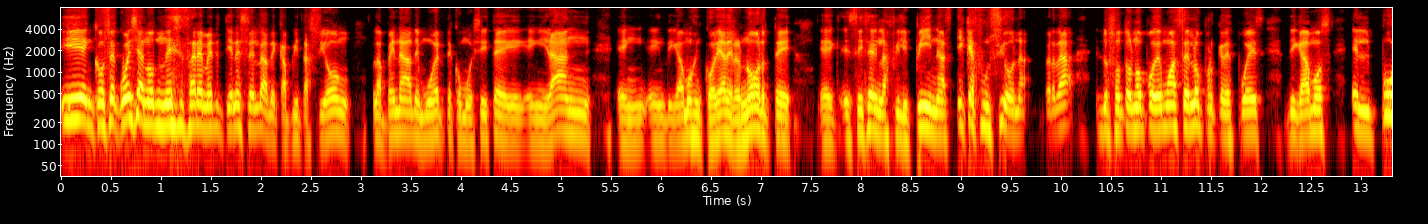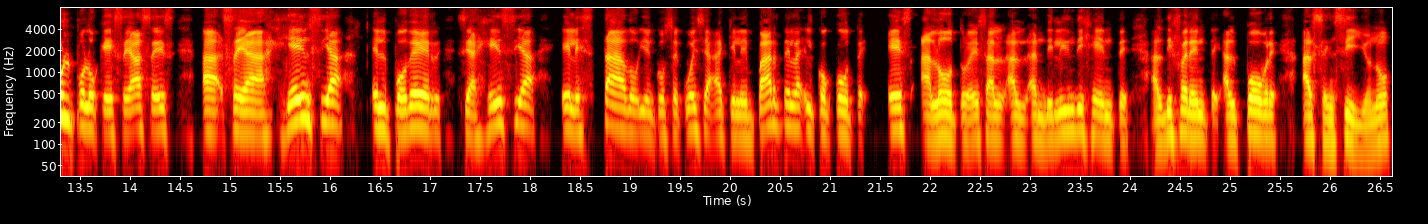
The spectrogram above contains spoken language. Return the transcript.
Y en consecuencia no necesariamente tiene que ser la decapitación, la pena de muerte como existe en, Irán, en, digamos, en Corea del Norte, eh, existe en las Filipinas y que funciona, ¿verdad? Nosotros no podemos hacerlo porque después, digamos, el pulpo lo que se hace es, uh, se agencia el poder, se agencia el Estado y en consecuencia a que le parte el cocote es al otro, es al, al, indigente, al diferente, al pobre, al sencillo, ¿no?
